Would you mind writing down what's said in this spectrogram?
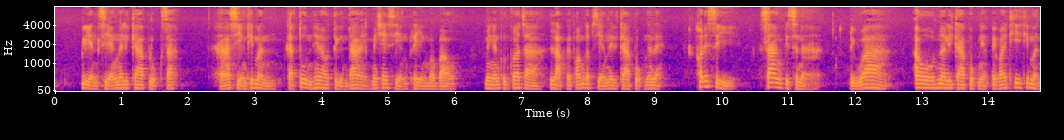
3 เปลี่ยนเสียงนาฬิกาปลุกซะ หาเสียงที่มันกระตุ้นให้เราตื่นได้ ไม่ใช่เสียงเพลงเบาๆ ไม่งั้นคุณก็จะหลับไปพร้อมกับเสียงนาฬิกาปลุกนั่นแหละ ข้อที่ 4 สร้างปริศนา หรือว่าเอานาฬิกาปลุกเนี่ยไปไว้ที่ที่มัน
